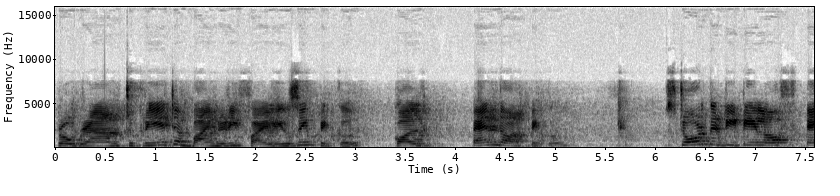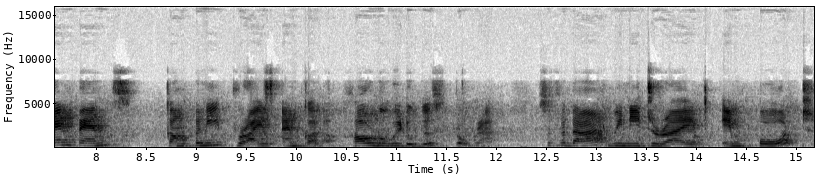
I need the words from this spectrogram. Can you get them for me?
program to create a binary file using pickle called pen.pickle store the detail of 10 pens company price and color how do we do this program so for that we need to write import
